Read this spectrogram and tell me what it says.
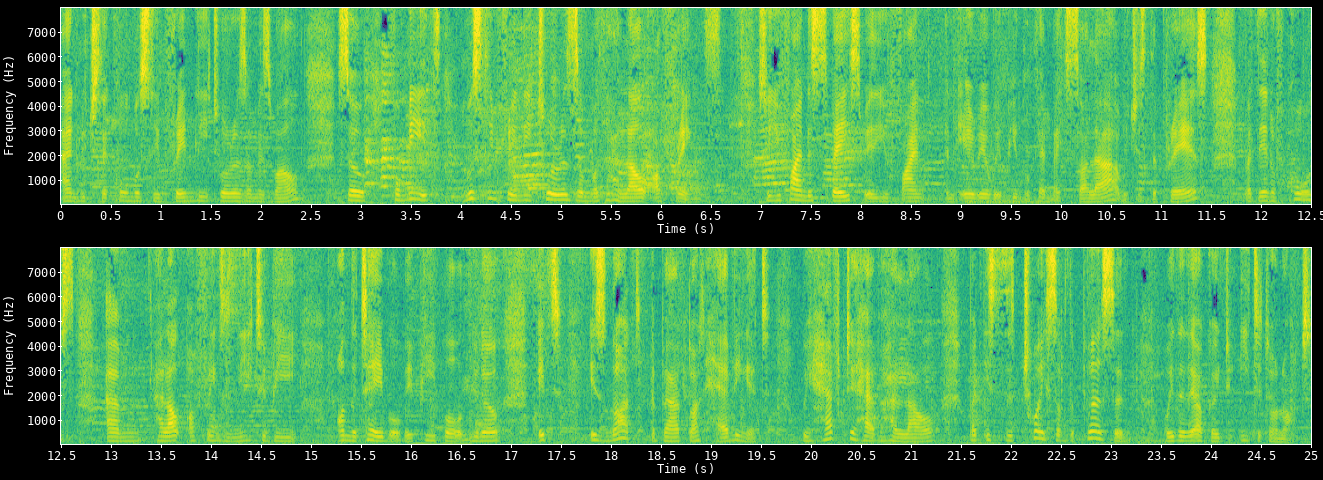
and which they call Muslim friendly tourism as well. So for me, it's Muslim friendly tourism with halal offerings. So you find a space where you find an area where people can make salah, which is the prayers, but then of course um, halal offerings need to be on the table where people, you know, it is not about not having it. We have to have halal, but it's the choice of the person whether they are going to eat it or not.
